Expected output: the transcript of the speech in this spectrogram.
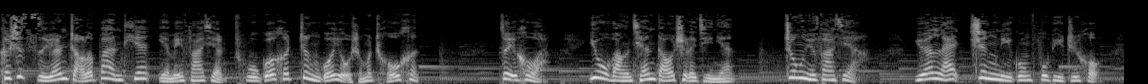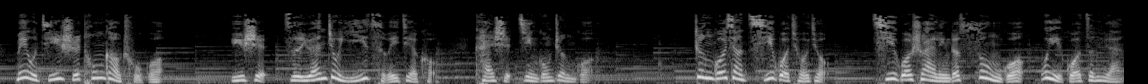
可是子元找了半天也没发现楚国和郑国有什么仇恨，最后啊，又往前倒饬了几年，终于发现啊，原来郑立公复辟之后没有及时通告楚国，于是子元就以此为借口。开始进攻郑国，郑国向齐国求救，齐国率领着宋国、魏国增援。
